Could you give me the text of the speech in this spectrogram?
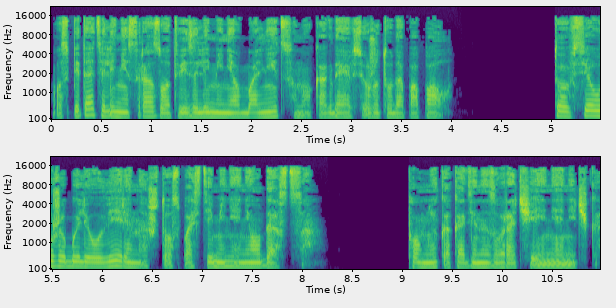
Воспитатели не сразу отвезли меня в больницу, но когда я все же туда попал, то все уже были уверены, что спасти меня не удастся. Помню, как один из врачей и нянечка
